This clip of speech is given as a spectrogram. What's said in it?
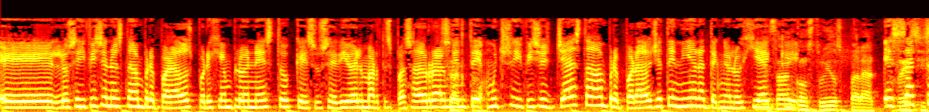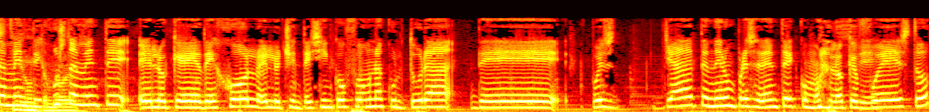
Eh, los edificios no estaban preparados, por ejemplo, en esto que sucedió el martes pasado. Realmente Exacto. muchos edificios ya estaban preparados, ya tenían la tecnología Ya estaban que construidos para resistir un Exactamente, temblor. justamente eh, lo que dejó el 85 fue una cultura de, pues, ya tener un precedente como lo que Sí. fue esto.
